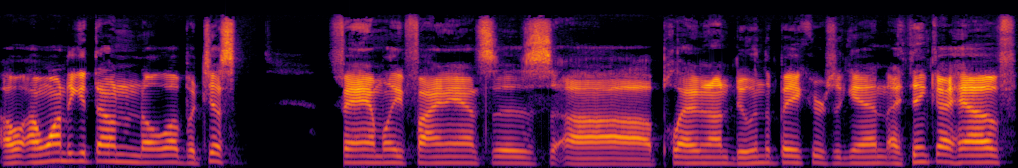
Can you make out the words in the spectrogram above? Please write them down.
I, I want to get down to NOLA, but just family finances uh planning on doing the bakers again. I think I have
